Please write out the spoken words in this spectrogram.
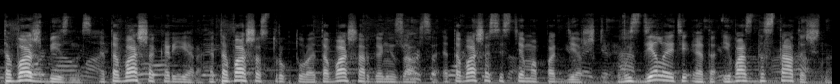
Это ваш бизнес, это ваша карьера, это ваша структура, это ваша организация, это ваша система поддержки. Вы сделаете это, и вас достаточно.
